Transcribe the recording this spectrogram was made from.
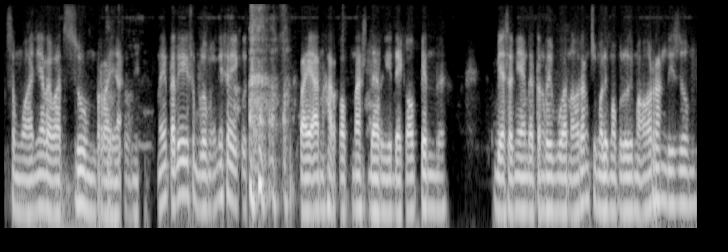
semuanya lewat Zoom perayaannya. Nah, tadi sebelum ini saya ikut perayaan Harkopnas dari Dekopin. Biasanya yang datang ribuan orang, cuma 55 orang di Zoom.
